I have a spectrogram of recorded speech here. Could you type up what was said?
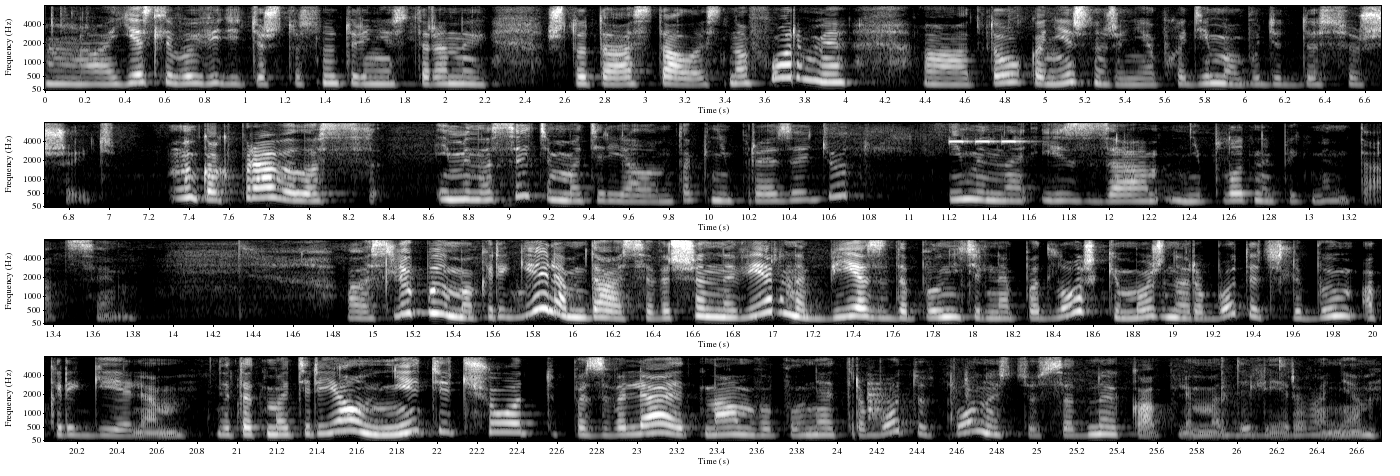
А, если вы видите, что с внутренней стороны что-то осталось на форме, а, то, конечно же, необходимо будет досушить. Ну, как правило, с, именно с этим материалом так не произойдет, именно из-за неплотной пигментации. А, с любым акригелем, да, совершенно верно, без дополнительной подложки можно работать с любым акригелем. Этот материал не течет, позволяет нам выполнять работу полностью с одной капли моделирования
